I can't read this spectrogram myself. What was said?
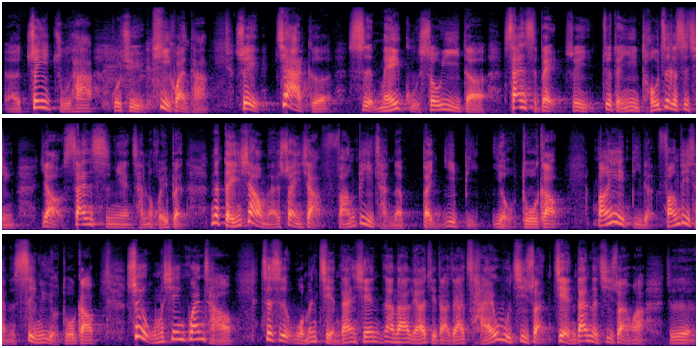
呃追逐它，或去替换它？所以价格是每股收益的三十倍，所以就等于你投这个事情要三十年才能回本。那等一下我们来算一下房地产的本益比有多高，房益比的房地产的市盈率有多高？所以我们先观察哦，这是我们简单先让大家了解大家财务计算简单的计算的话，就是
